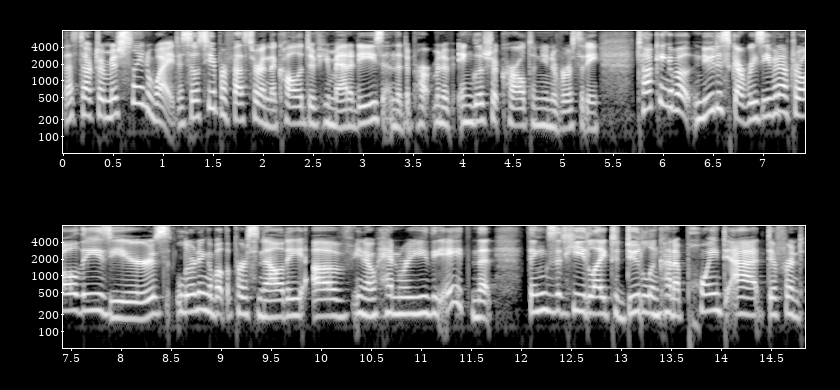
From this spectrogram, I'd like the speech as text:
That's Dr. Micheline White, Associate Professor in the College of Humanities and the Department of English at Carleton University, talking about new discoveries, even after all these years, learning about the personality of, you know, Henry VIII and that things that he liked to doodle and kind of point at different,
